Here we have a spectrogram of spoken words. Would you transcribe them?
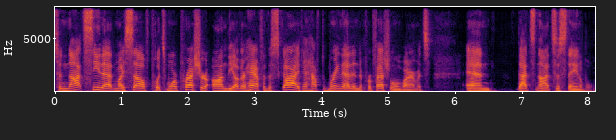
to not see that myself puts more pressure on the other half of the sky to have to bring that into professional environments. And that's not sustainable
